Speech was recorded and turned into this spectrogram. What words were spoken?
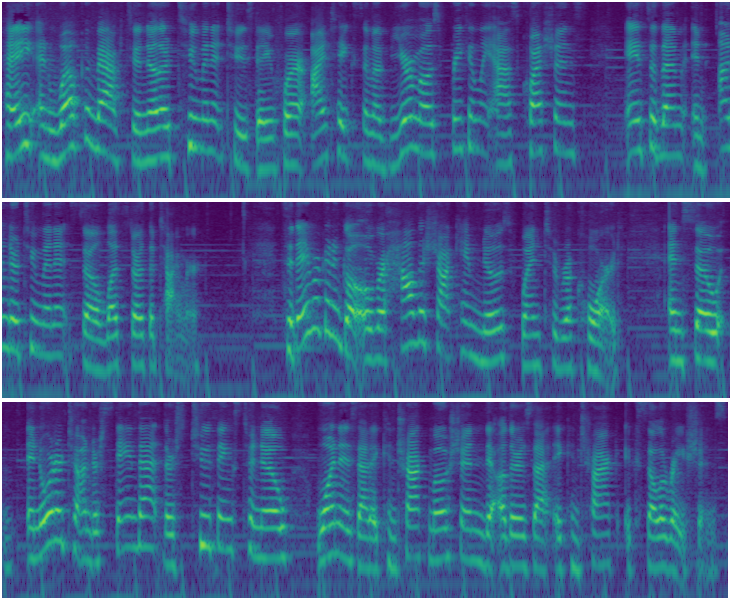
Hey, and welcome back to another 2 Minute Tuesday where I take some of your most frequently asked questions, answer them in under 2 minutes, so let's start the timer. Today we're going to go over how the ShotKam knows when to record. And so in order to understand that, there's two things to know. One is that it can track motion, the other is that it can track accelerations.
